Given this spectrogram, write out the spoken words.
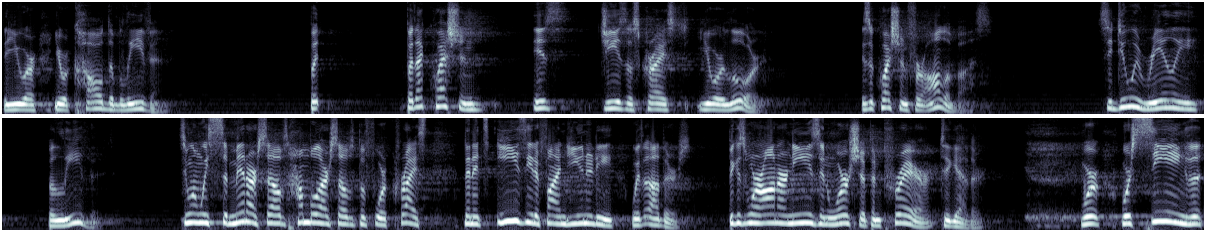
that you are, you are called to believe in. But but that question, is Jesus Christ your Lord, is a question for all of us. See, do we really believe it? See, when we submit ourselves, humble ourselves before Christ, then it's easy to find unity with others because we're on our knees in worship and prayer together. We're, we're seeing the,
